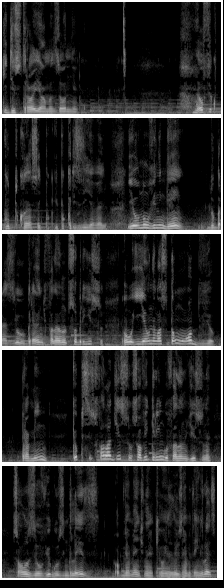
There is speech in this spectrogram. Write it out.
que destrói a Amazônia. Eu fico puto com essa hipocrisia, velho. E eu não vi ninguém do Brasil grande falando sobre isso. Eu, e é um negócio tão óbvio para mim que eu preciso falar disso. Eu só vi gringo falando disso, né? Só os, eu vi alguns ingleses, obviamente, né? Que o Lewis Hamilton é inglês.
